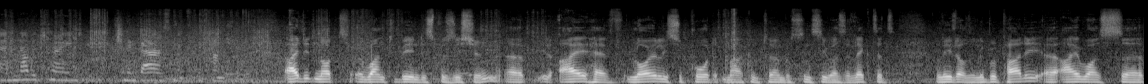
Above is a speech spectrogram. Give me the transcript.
and another change is an embarrassment for the country? I did not uh, want to be in this position. Uh, I have loyally supported Malcolm Turnbull since he was elected leader of the Liberal Party. Uh, I was uh,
